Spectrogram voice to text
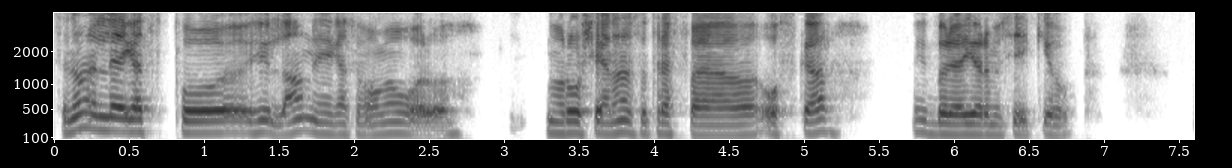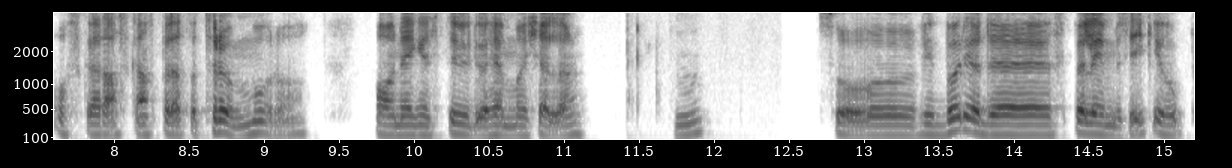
Sen har den legat på hyllan i ganska många år och några år senare så träffade jag Oskar. Vi började göra musik ihop. Oskar Rask, han spelar alltså trummor och har en egen studio hemma i källaren. Mm. Så vi började spela in musik ihop.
